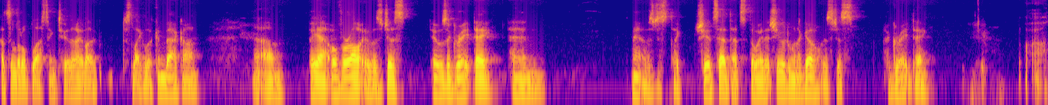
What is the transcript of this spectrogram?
that's a little blessing too, that I like, just like looking back on. Um, but yeah, overall, it was just, it was a great day. And man, it was just like she had said, that's the way that she would want to go. It was just a great day. Wow.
